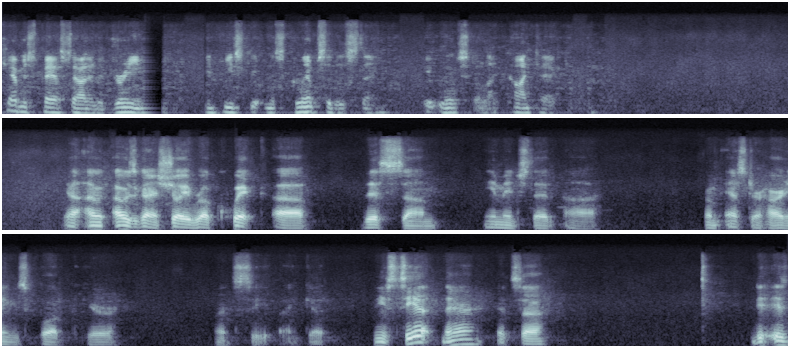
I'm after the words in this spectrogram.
Kevin's passed out in a dream, and he's getting this glimpse of this thing. It wants to like contact him. Yeah, I, I was going to show you real quick uh, this um, image that uh, from Esther Harding's book here. Let's see if I get. Can you see it there? It's a. Uh, is,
